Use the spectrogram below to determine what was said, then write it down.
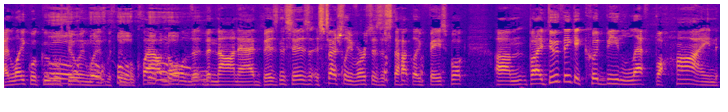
I like what Google's oh, doing with, with Google Cloud and all of the, the non-ad businesses, especially versus a stock like Facebook. Um, but I do think it could be left behind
